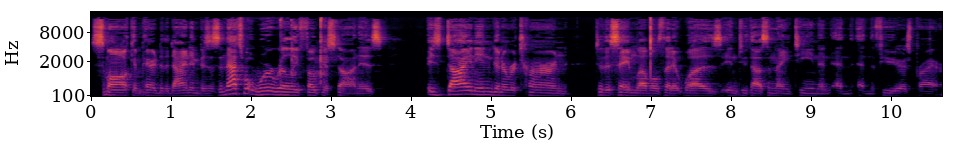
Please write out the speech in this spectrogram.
small compared to the dine-in business, and that's what we're really focused on. Is is dine-in going to return to the same levels that it was in 2019 and and, and the few years prior?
